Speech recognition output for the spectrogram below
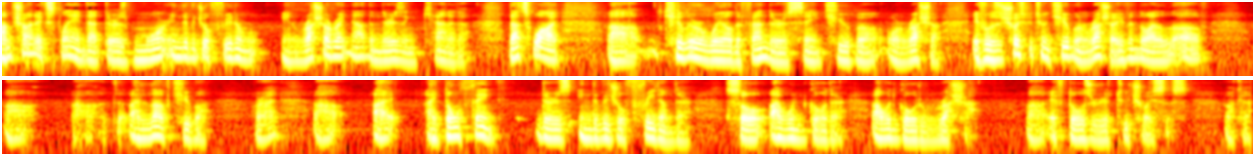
I'm trying to explain that there's more individual freedom in Russia right now than there is in Canada. That's why uh, killer whale defender is saying Cuba or Russia. If it was a choice between Cuba and Russia, even though I love, uh, uh, I love Cuba, all right, uh, I I don't think there's individual freedom there. So I wouldn't go there. I would go to Russia uh, if those are your two choices. Okay.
